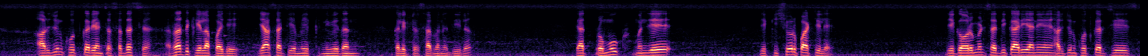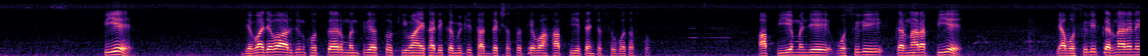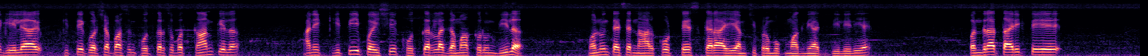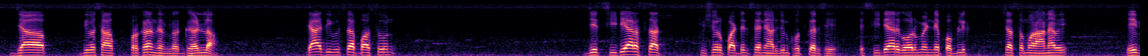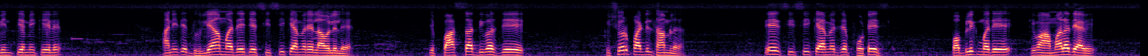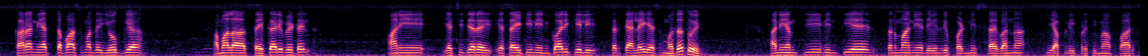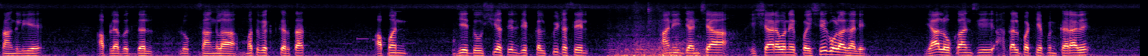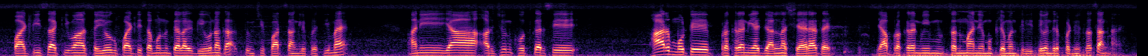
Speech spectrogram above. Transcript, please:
अर्जुन खोतकर यांचा सदस्य रद्द केला पाहिजे यासाठी आम्ही एक निवेदन कलेक्टर साहेबांना दिलं. त्यात प्रमुख म्हणजे जे किशोर पाटील आहे जे गव्हर्मेंट अधिकारी आणि अर्जुन खोतकरचे पी ए जेव्हा जेव्हा अर्जुन खोतकर मंत्री असतो किंवा एखादी कमिटीचा अध्यक्ष असतो तेव्हा हा पी ए त्यांच्यासोबत असतो. हा पी ए म्हणजे वसुली करणारा पी ए. या वसुली करणाऱ्याने गेल्या कित्येक वर्षापासून खोतकरसोबत काम केलं आणि किती पैसे खोतकरला जमा करून दिलं म्हणून त्याचं नार्को टेस्ट करा ही आमची प्रमुख मागणी आज दिलेली आहे. पंधरा तारीख ते ज्या दिवस हा प्रकरण घडला त्या दिवसापासून जे सी डी आर असतात किशोर पाटीलचे आणि अर्जुन खोतकरचे ते सी डी आर गव्हर्नमेंटने पब्लिकच्या समोर आणावे हे विनंती आम्ही केले. आणि ते धुल्यामध्ये जे सी सी कॅमेरे लावलेले आहे जे पाच सात दिवस जे किशोर पाटील थांबलं ते सी सी कॅमेऱ्याचे फोटेज पब्लिकमध्ये किंवा आम्हाला द्यावे. कारण या तपासमध्ये योग्य आम्हाला सहकार्य भेटेल. आणि याची जर एस आय टीने इन्क्वायरी केली तर त्यालाही याची मदत होईल. आणि आमची विनंती आहे सन्माननीय देवेंद्र फडणवीस साहेबांना की आपली प्रतिमा फार चांगली आहे. आपल्याबद्दल लोक चांगला मत व्यक्त करतात. आपण जे दोषी असेल जे कल्पित असेल आणि ज्यांच्या इशाऱ्यावरने पैसे गोळा झाले. या लोकांची हकालपट्टी आपण करावे. पार्टीचा किंवा सहयोग पार्टीचा म्हणून त्याला घेऊ नका. तुमची फार चांगली प्रतिमा आहे. आणि या अर्जुन खोतकरचे फार मोठे प्रकरण या जालना शहरात आहे. या प्रकरण मी सन्मान्य मुख्यमंत्री देवेंद्र फडणवीसला सांगणार आहे.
